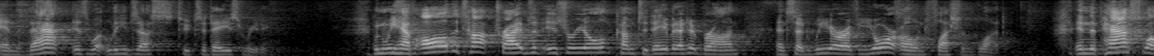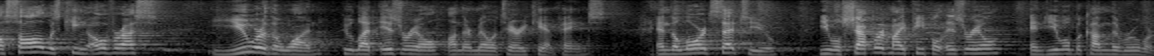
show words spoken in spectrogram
And that is what leads us to today's reading. When we have all the top tribes of Israel come to David at Hebron and said, We are of your own flesh and blood. In the past, while Saul was king over us, you were the one who led Israel on their military campaigns. And the Lord said to you, You will shepherd my people Israel, and you will become the ruler.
